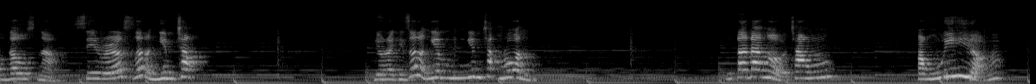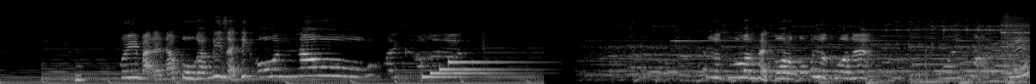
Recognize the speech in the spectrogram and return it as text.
These those nào? Serious rất là nghiêm trọng. Điều này thì rất là nghiêm nghiêm trọng luôn. Chúng ta đang ở trong vòng nguy hiểm. Ui, bạn ấy đã cố gắng đi giải thích. Oh no Oh my god. Bất lực luôn, phải cô là cô bất lực luôn ấy. Ôi, sợ thế.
